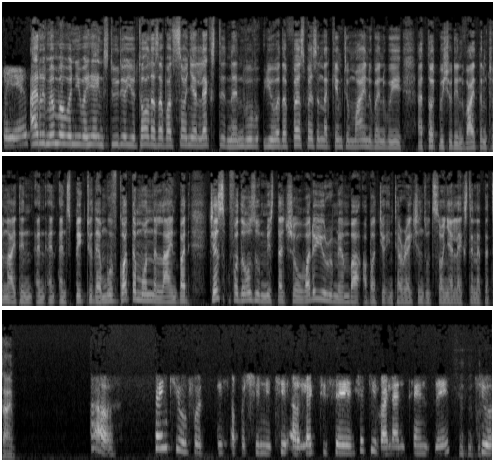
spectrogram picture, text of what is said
yes. I remember when you were here in studio, you told us about Sonia Laxton, and we, you were the first person that came to mind when we uh, thought we should invite them tonight and, and, and, and speak to them. We've got them on the line, but just for those who missed that show, what do you remember about your interactions with Sonia Laxton at the time? Oh, thank you for this opportunity. I would like to say Happy Valentine's Day to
